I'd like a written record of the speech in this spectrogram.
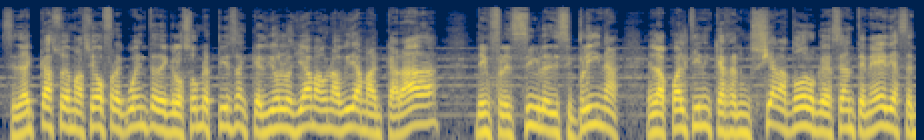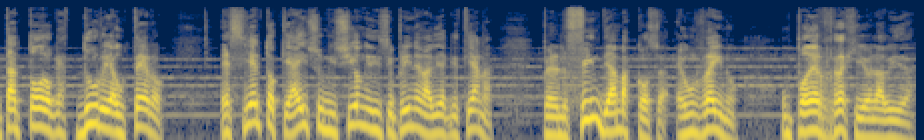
Se da el caso demasiado frecuente de que los hombres piensan que Dios los llama a una vida marcarada de inflexible disciplina en la cual tienen que renunciar a todo lo que desean tener y aceptar todo lo que es duro y austero. Es cierto que hay sumisión y disciplina en la vida cristiana, pero el fin de ambas cosas es un reino, un poder regio en la vida.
